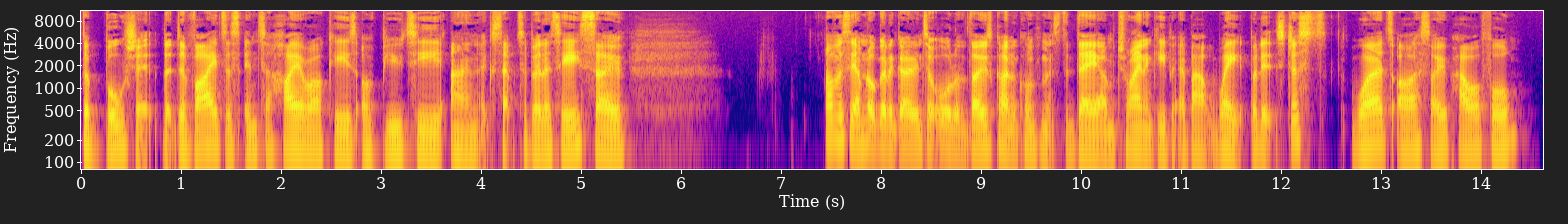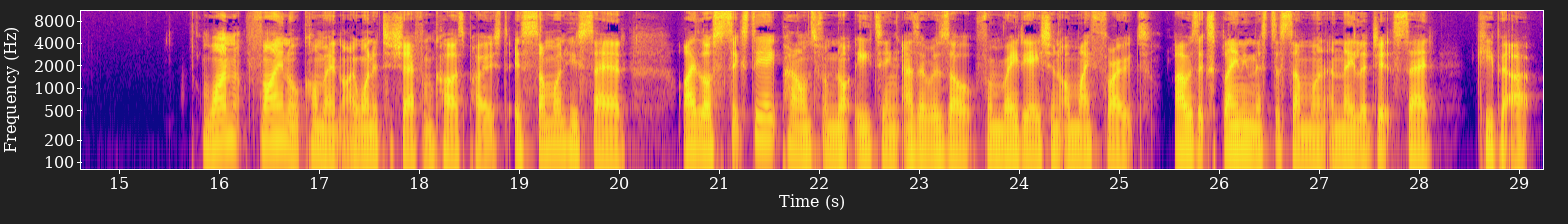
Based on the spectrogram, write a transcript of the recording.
the bullshit that divides us into hierarchies of beauty and acceptability. So, obviously, I'm not going to go into all of those kind of compliments today. I'm trying to keep it about weight, but it's just words are so powerful. One final comment I wanted to share from Car's post is someone who said, I lost 68 pounds from not eating as a result from radiation on my throat. I was explaining this to someone and they legit said, keep it up.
